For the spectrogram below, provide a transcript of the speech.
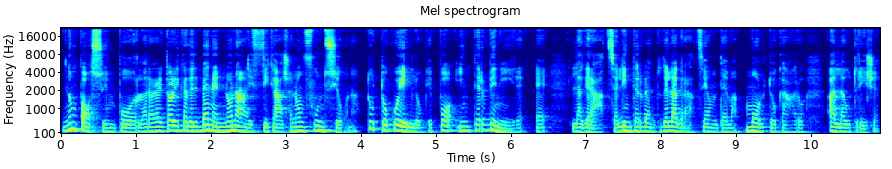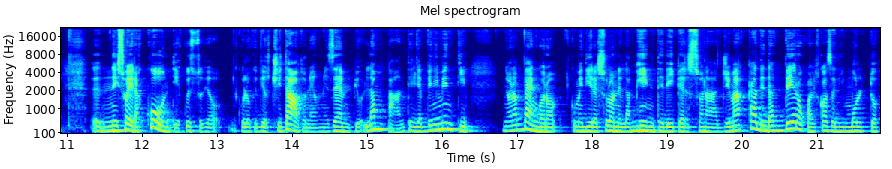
non posso imporlo, la retorica del bene non ha efficacia, non funziona. Tutto quello che può intervenire è la grazia. L'intervento della grazia è un tema molto caro all'autrice. Eh, nei suoi racconti, e questo ho, quello che vi ho citato ne è un esempio lampante, gli avvenimenti non avvengono, come dire, solo nella mente dei personaggi, ma accade davvero qualcosa di molto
